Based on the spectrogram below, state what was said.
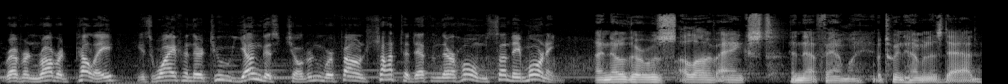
Reverend Robert Pelley, his wife, and their two youngest children were found shot to death in their home Sunday morning. I know there was a lot of angst in that family between him and his dad.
